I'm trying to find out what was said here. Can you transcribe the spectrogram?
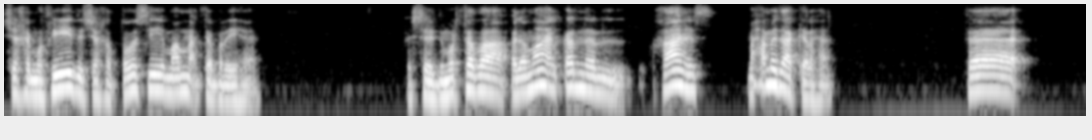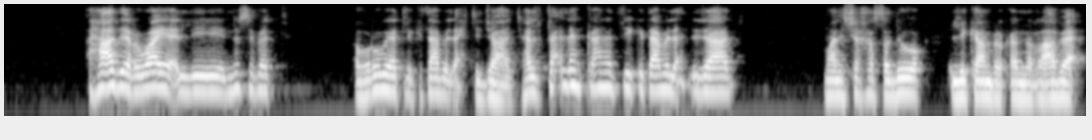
الشيخ المفيد الشيخ الطوسي ما معتبريها. السيد مرتضى علماء القرن الخامس ما حد ذاكرها فهذه الرواية اللي نسبت أو رويت لكتاب الاحتجاج. هل فعلا كانت في كتاب الاحتجاج؟ مال الشيخ الصدوق اللي كان بالقرن الرابع.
